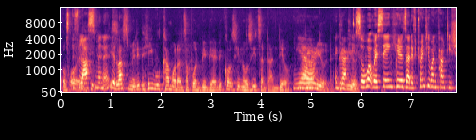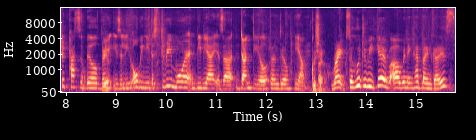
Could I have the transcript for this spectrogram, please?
of If last he- minute. Yeah, last minute, he will come out and support BBI because he knows it's a done deal. Yeah. Period. Exactly. Period. So what we're saying here is that if 21 counties should pass the bill very Yeah. easily, all we need is three more, and BBI is a done deal. Done deal. Yeah. Kusha, Right. So who do we give our winning headline, guys?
